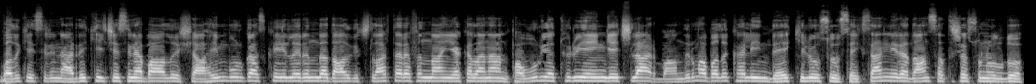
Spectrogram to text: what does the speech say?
Balıkesir'in Erdek ilçesine bağlı Şahinburgaz kıyılarında dalgıçlar tarafından yakalanan pavurya türü yengeçler bandırma balık halinde kilosu 80 liradan satışa sunuldu.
